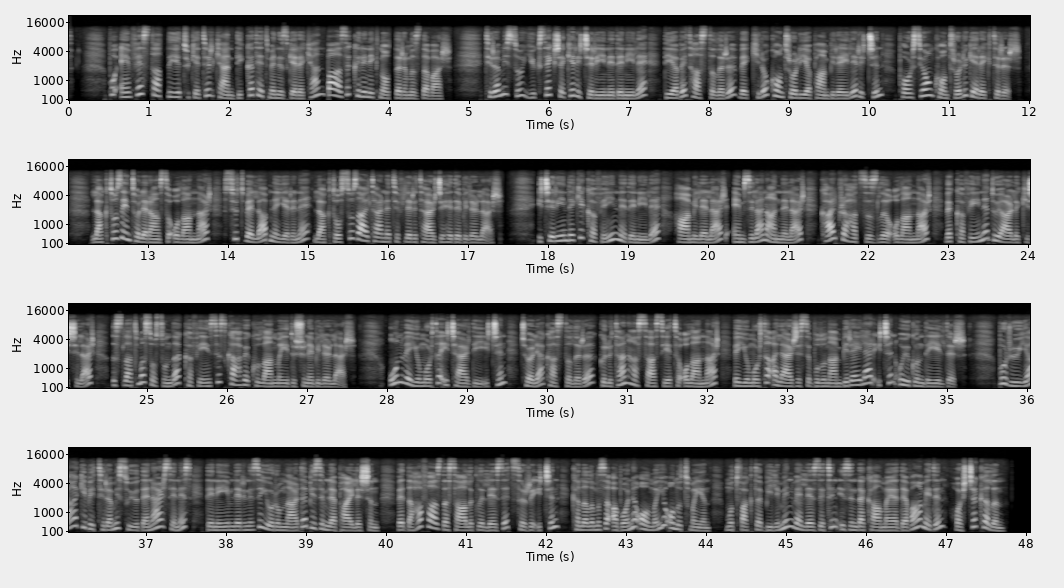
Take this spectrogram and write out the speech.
Bu enfes tatlıyı tüketirken dikkat etmeniz gereken bazı klinik notlarımız da var. Tiramisu yüksek şeker içeriği nedeniyle diyabet hastaları ve kilo kontrolü yapan bireyler için porsiyon kontrolü gerektirir. Laktoz intoleransı olanlar süt ve labne yerine laktozsuz alternatifleri tercih edebilirler. İçeriğindeki kafein nedeniyle hamileler, emzilen anneler, kalp rahatsızlığı olanlar ve kafeine duyarlı kişiler ıslatma sosunda kafeinsiz kahve kullanmayı düşünebilirler. Un ve yumurta içerdiği için çölyak hastaları, gluten hassasiyeti olanlar ve yumurta alerjisi bulunan bireyler için uygun değildir. Bu rüya gibi tiramisu'yu denerseniz deneyimlerinizi yorumlarda bizimle paylaşın ve daha fazla sağlıklı lezzet sırrı için kanalımıza abone olmayı unutmayın. Mutfakta bilimin ve lezzetin izinde kalmaya devam edin, hoşça kalın.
